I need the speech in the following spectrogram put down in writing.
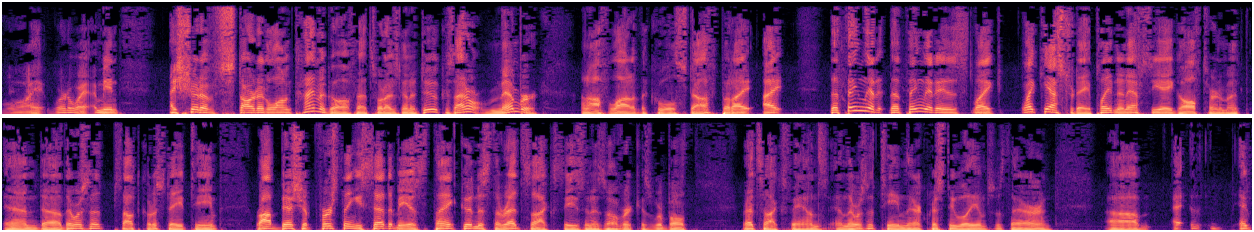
boy, where do I, I mean, I should have started a long time ago if that's what I was going to do because I don't remember an awful lot of the cool stuff. But I, I, the thing that, the thing that is like, like yesterday, played in an FCA golf tournament and, uh, there was a South Dakota State team. Rob Bishop, first thing he said to me is, thank goodness the Red Sox season is over because we're both Red Sox fans. And there was a team there. Christy Williams was there and, um, and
